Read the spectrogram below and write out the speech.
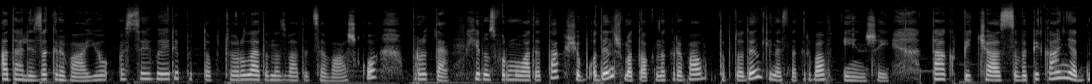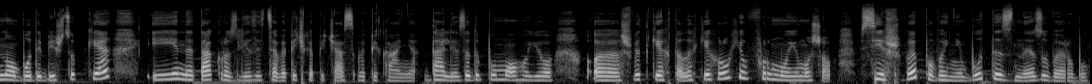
А далі закриваю ось цей виріб, тобто рулетом назвати це важко, проте необхідно сформувати так, щоб один шматок накривав, тобто один кінець накривав інший. Так, під час випікання дно буде більш цупке і не так розлізеться випічка під час випікання. Далі за допомогою е, швидких та легких рухів формуємо шов. Всі шви повинні бути знизу виробу.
